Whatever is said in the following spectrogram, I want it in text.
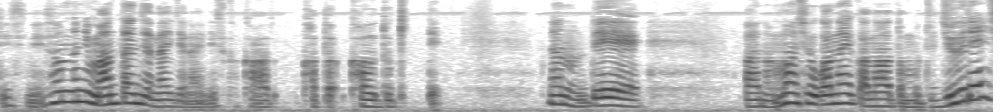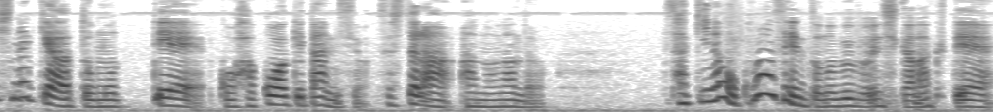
ですね。そんなに満タンじゃないじゃないですか買う買う時って。なのであのまあしょうがないかなと思って充電しなきゃと思ってこう箱を開けたんですよ。そしたらあのなんだろう。先のコンセントの部分しかなくて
